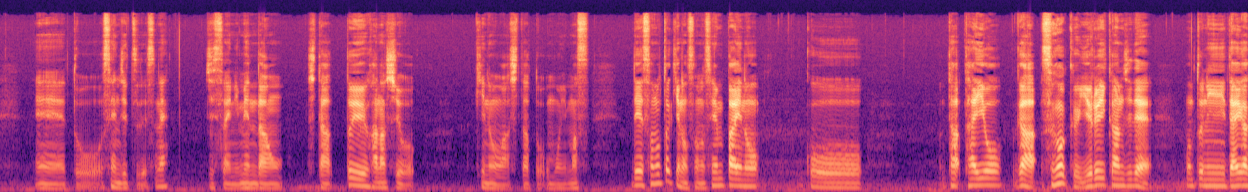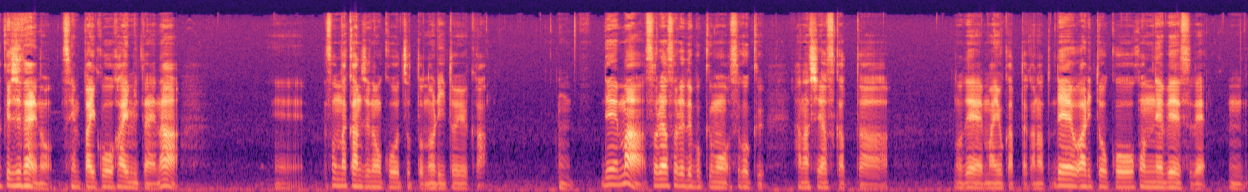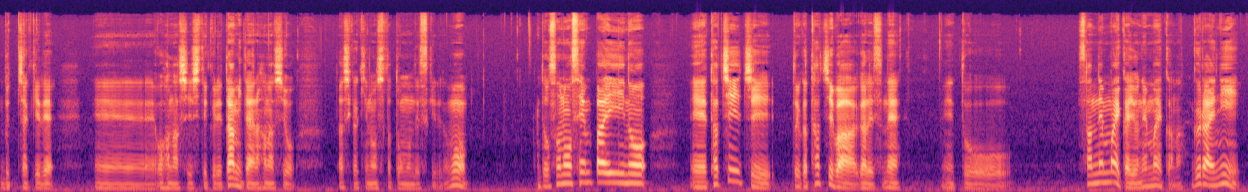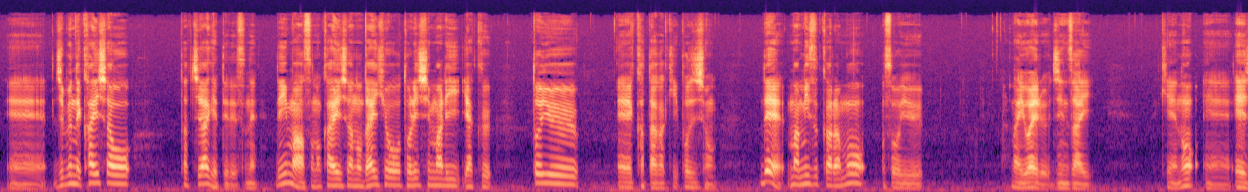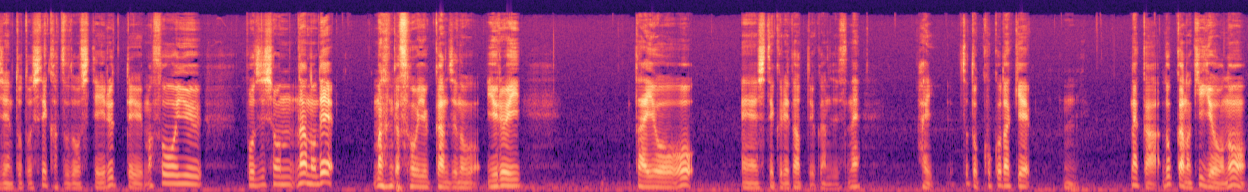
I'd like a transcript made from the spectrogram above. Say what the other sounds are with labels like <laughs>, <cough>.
えっ、ー、と先日ですね実際に面談をしたという話を昨日はしたと思います。でその時のその先輩のこう対応がすごく緩い感じで本当に大学時代の先輩後輩みたいなえー、そんな感じのこうちょっとノリというか、うん、でまあそれはそれで僕もすごく話しやすかったのでまあ良かったかなと。で割とこう本音ベースで、うん、ぶっちゃけで、えー、お話ししてくれたみたいな話を確か昨日したと思うんですけれども。その先輩の、えー、立ち位置というか立場がですねえっ、ー、と3年前か4年前かなぐらいに、えー、自分で会社を立ち上げてですねで今はその会社の代表取締役という、えー、肩書きポジション。で、まあ、自らもそういう、まあ、いわゆる人材系の、えー、エージェントとして活動しているっていう、まあ、そういうポジションなので、まあ、なんかそういう感じの緩い対応を、えー、してくれたっていう感じですね。はい。ちょっとここだけ、うん、なんかどっかの企業の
